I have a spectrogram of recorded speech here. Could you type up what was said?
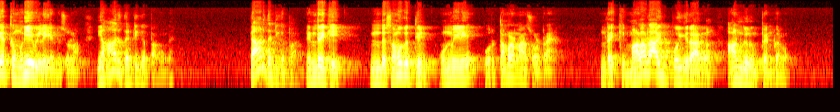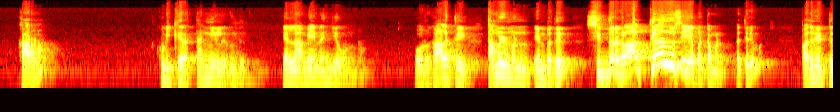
கேட்க முடியவில்லை என்று சொன்னால் யார் தட்டி கேட்பாங்க யார் தட்டி கேட்பா? இன்றைக்கு இந்த சமூகத்தில் உண்மையிலேயே ஒரு தமிழ் நான் சொல்கிறேன் இன்றைக்கு மலடாகி போகிறார்கள் ஆண்களும் பெண்களும். காரணம்? குடிக்கிற தண்ணியிலிருந்து எல்லாமே நஞ்சு ஒன்றும் ஒரு காலத்தில் தமிழ் மண் என்பது சித்தர்களால் தேர்வு செய்யப்பட்ட மண். அது தெரியுமா? பதினெட்டு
